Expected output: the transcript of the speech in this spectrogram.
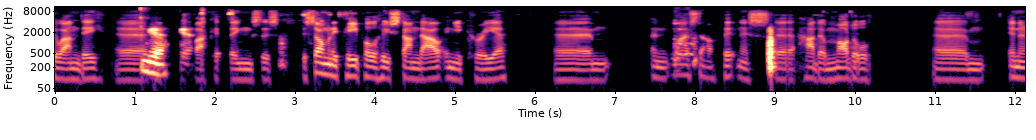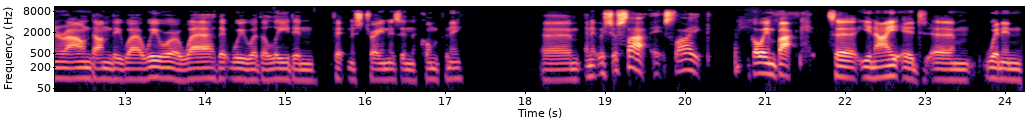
to Andy. Uh, Yeah. back at things. There's there's so many people who stand out in your career, um, and lifestyle fitness uh, had a model um, in and around Andy where we were aware that we were the leading fitness trainers in the company, um, and it was just that it's like going back to United um, winning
